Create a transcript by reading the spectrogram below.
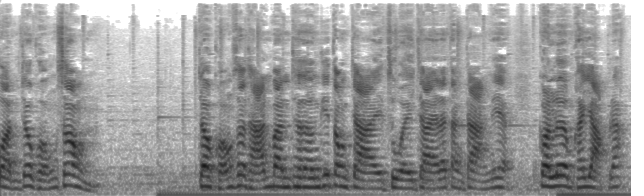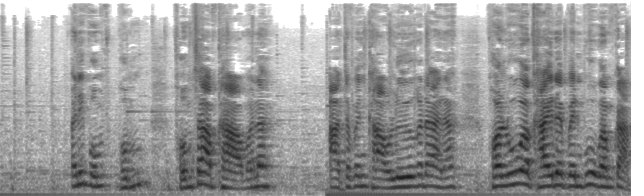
บ่อนเจ้าของซ่อง เจ้าของสถานบันเทิงที่ต้องจ่ายสวยจ่ายและต่าง ๆ เนี่ยก็เริ่มขยับแล้ว อันนี้ผมผมผมทราบข่าวมานะ อาจจะเป็นข่าวลือก็ได้นะ พอรู้ว่าใครได้เป็นผู้กำกับ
